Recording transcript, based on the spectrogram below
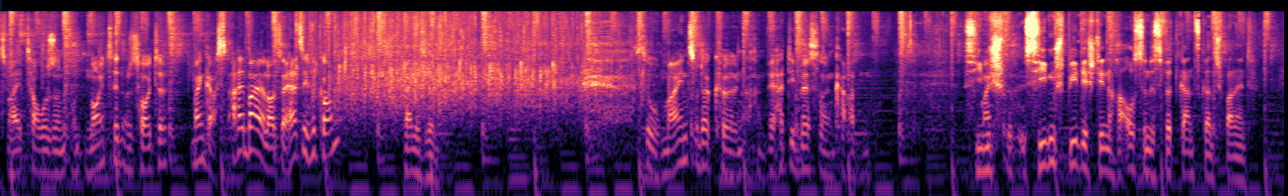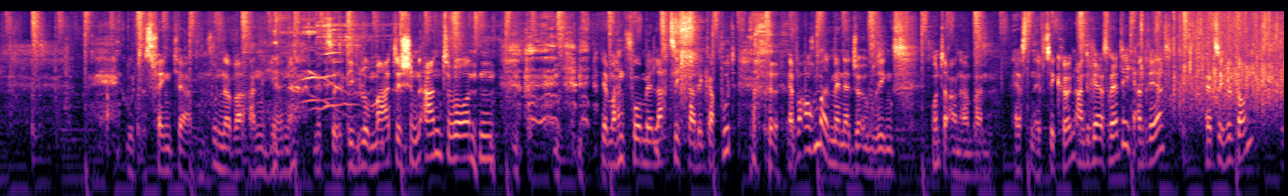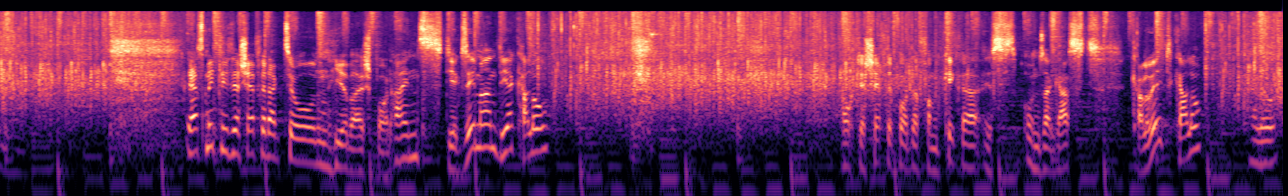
2019 und ist heute mein Gast. Achim Bayer, Leute, herzlich willkommen. Dankeschön. So, Mainz oder Köln, Achim, wer hat die besseren Karten? Sieben, sieben Spiele stehen noch aus und es wird ganz, ganz spannend. Gut, das fängt ja wunderbar an hier ne? mit diplomatischen Antworten. Der Mann vor mir lacht sich gerade kaputt. Er war auch mal Manager übrigens, unter anderem beim ersten FC Köln. Andreas Rettich. Andreas, herzlich willkommen. Er ist Mitglied der Chefredaktion hier bei Sport 1. Dirk Seemann. Dirk, hallo. Auch der Chefreporter vom Kicker ist unser Gast. Carlo Wild. Carlo. Hallo.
